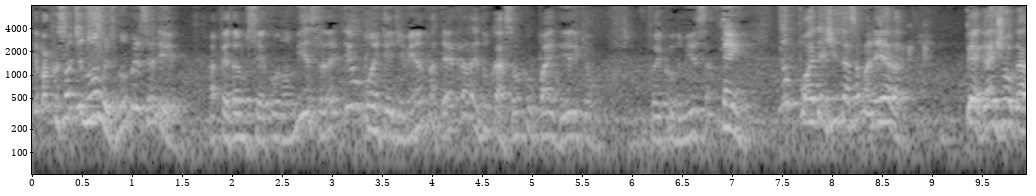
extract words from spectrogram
É uma questão de números. Números, ele, apesar de não ser economista, né, ele tem um bom entendimento, até aquela educação que o pai dele, que é foi economista, tem. Não pode agir dessa maneira. Pegar e jogar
